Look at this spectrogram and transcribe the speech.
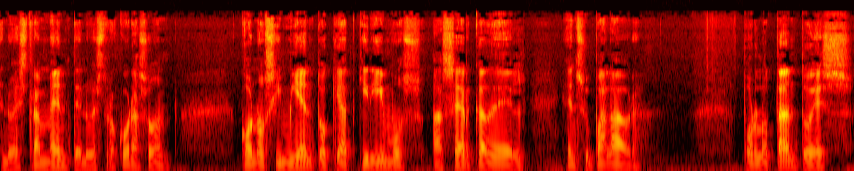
en nuestra mente, en nuestro corazón, conocimiento que adquirimos acerca de Él en su palabra. Por lo tanto, es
